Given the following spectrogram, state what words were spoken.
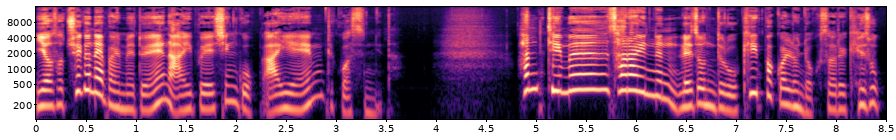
이어서 최근에 발매된 아이브의 신곡 IM 듣고 왔습니다. 한 팀은 살아있는 레전드로 케이팝 관련 역사를 계속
